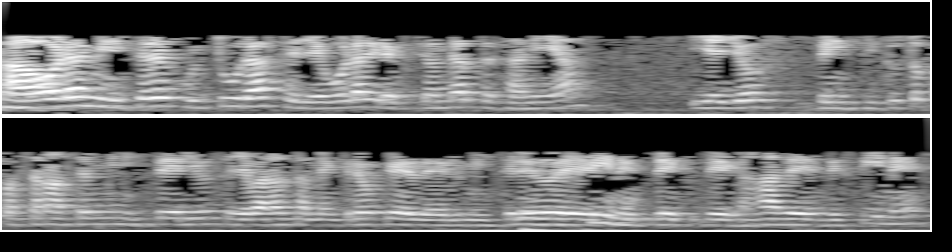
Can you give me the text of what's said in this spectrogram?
Ahora el Ministerio de Cultura se llevó la dirección de artesanía y ellos de instituto pasaron a ser ministerio, se llevaron también creo que del Ministerio de, Cine, de, ajá, de, Cine,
